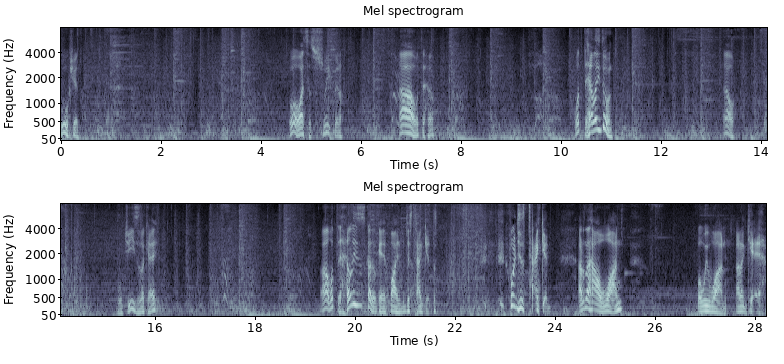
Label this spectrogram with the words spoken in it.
Oh, shit. Oh, that's a sweet bit of... Oh, what the hell? What the hell are you doing? Oh. Well, Jesus, okay. Oh, what the hell is this guy? Okay, fine, we'll just tank it. we'll just tank it. I don't know how I won. But we won. I don't care.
